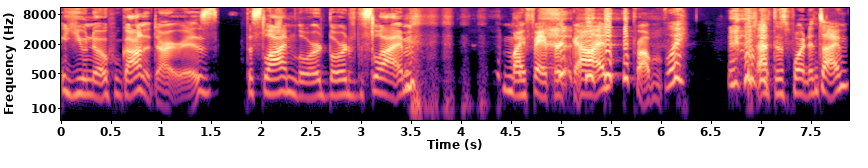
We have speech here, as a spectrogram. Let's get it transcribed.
you know who Ghaunadaur is, the slime lord, lord of the slime. My favorite god, probably at this point in time.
